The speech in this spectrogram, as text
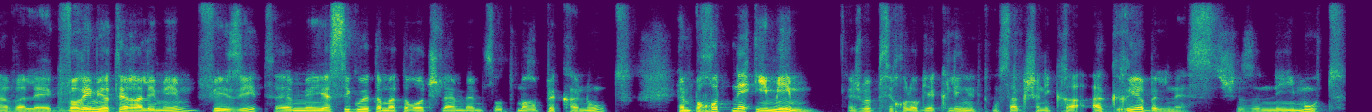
אבל אה, גברים יותר אלימים פיזית, הם ישיגו את המטרות שלהם באמצעות מרפקנות, הם פחות נעימים, יש בפסיכולוגיה קלינית מושג שנקרא agreeableness, שזה נעימות,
